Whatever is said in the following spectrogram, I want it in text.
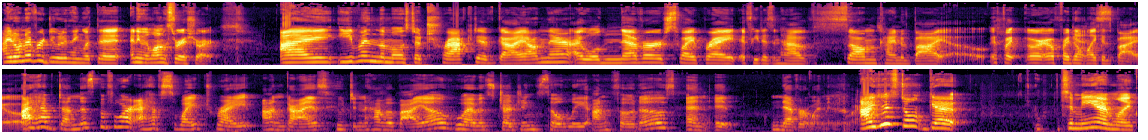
I don't ever do anything with it. Anyway, long story short, I even the most attractive guy on there, I will never swipe right if he doesn't have some kind of bio. If I or if I don't Yes. like his bio. I have done this before. I have swiped right on guys who didn't have a bio, who I was judging solely on photos, and it never went anywhere. I just don't get. To me, I'm like,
